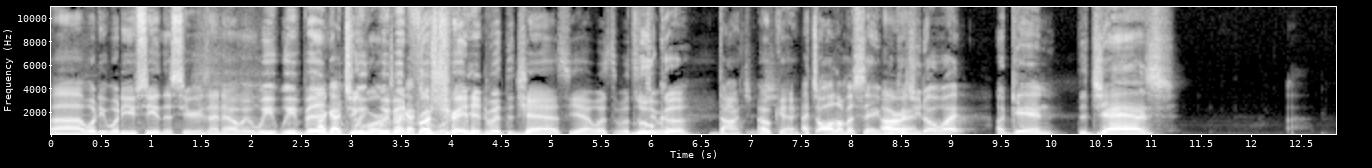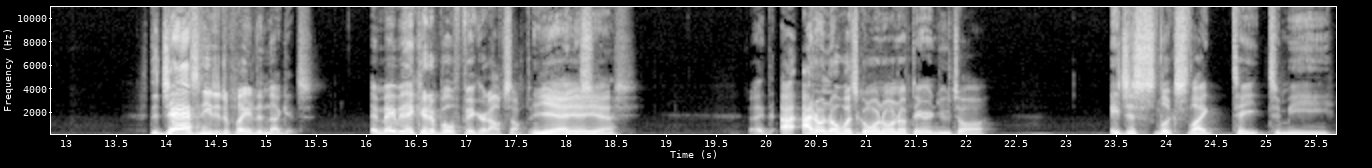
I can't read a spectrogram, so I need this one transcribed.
Uh, what do you, what do you see in this series? I know. I mean, we we've been I got two we, words. We've been got two words. frustrated with the Jazz. Yeah. What's what's the two words? Luka Doncic. Okay. That's all I'm gonna say. All Because right. you know what? Again, the Jazz, the Jazz needed to play the Nuggets, and maybe they could have both figured out something. Yeah, yeah, yeah. I, I don't know what's going on up there in Utah. It just looks like Tate to me.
